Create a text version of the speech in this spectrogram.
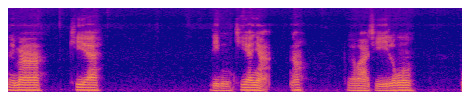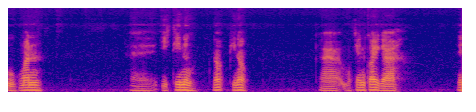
ได้มาเคลียร์ดินเคลียร์หญ้าเนาะเพื่อว่าสีลง ปลูกมันอีกที่หนึ่งเนาะพี่น้องกะหมกแคนก้อยกะได้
